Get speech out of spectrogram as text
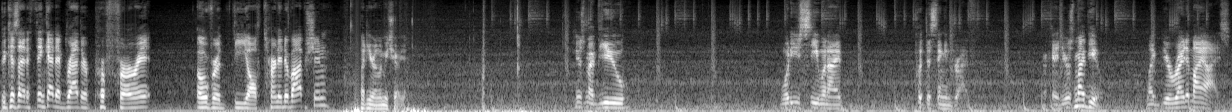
because I think I'd rather prefer it over the alternative option. But here, let me show you. Here's my view. What do you see when I put this thing in drive? Okay, here's my view. Like you're right at my eyes.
